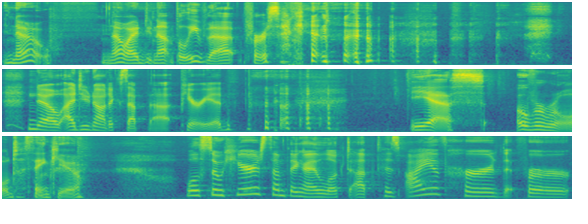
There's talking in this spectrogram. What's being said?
no. No, I do not believe that for a second. No, I do not accept that, period. yes, overruled. Thank you. Well, so here's something I looked up because I have heard that for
